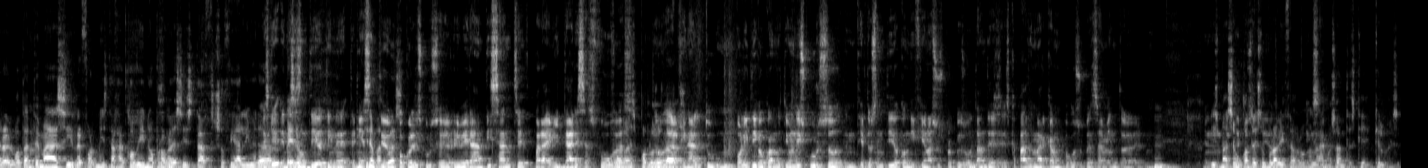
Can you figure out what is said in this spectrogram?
Claro, el votante más y reformista jacobino, progresista, social liberal. Es que en ese sentido tiene, tenía sentido un poco el discurso de Rivera anti-Sánchez para evitar esas fugas. por los Al final, tú, un político, cuando tiene un discurso, en cierto sentido, condiciona a sus propios votantes. Es capaz de marcar un poco su pensamiento. Hmm. es más en un contexto polarizado, lo que hablábamos antes, que, que, lo es.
